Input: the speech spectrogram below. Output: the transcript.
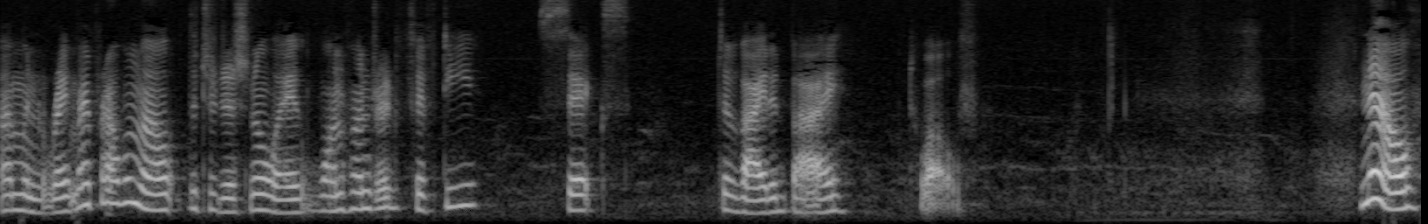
I'm going to write my problem out the traditional way 156 divided by 12. Now,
